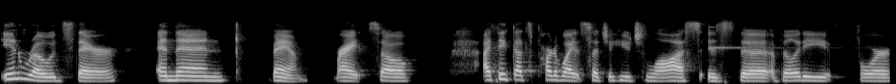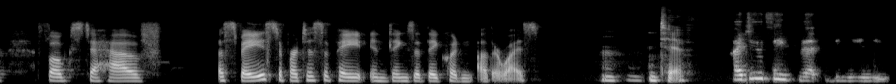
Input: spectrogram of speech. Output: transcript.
inroads there and then bam right? So i think that's part of why it's such a huge loss is the ability for folks to have a space to participate in things that they couldn't otherwise. Mm-hmm. and tiff? I do think that the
